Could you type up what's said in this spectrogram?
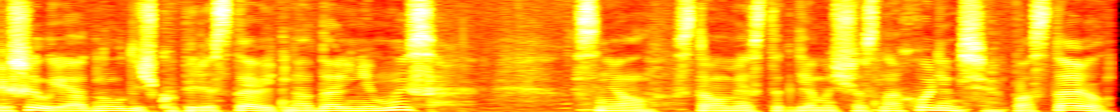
Решил я одну удочку переставить на дальний мыс. Снял с того места, где мы сейчас находимся, поставил.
